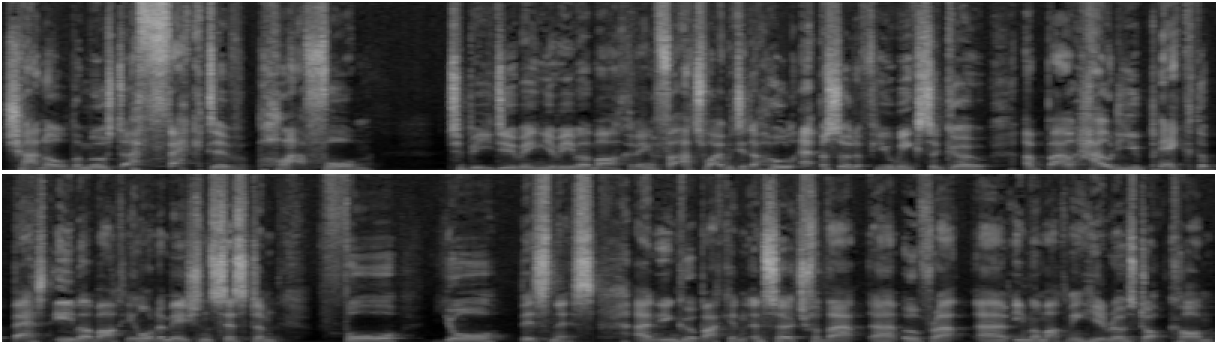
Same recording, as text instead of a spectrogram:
channel, the most effective platform to be doing your email marketing. In fact, that's why we did a whole episode a few weeks ago about how do you pick the best email marketing automation system for your business. And you can go back and, and search for that uh, over at uh, emailmarketingheroes.com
